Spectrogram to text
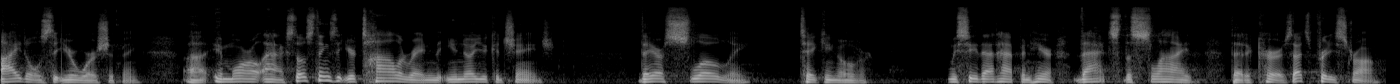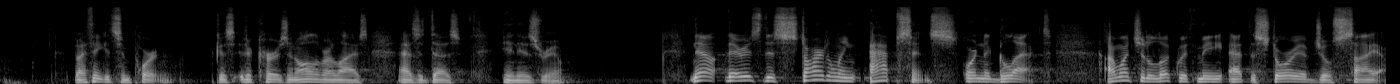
idols that you're worshiping, uh, immoral acts, those things that you're tolerating that you know you could change, they are slowly taking over. We see that happen here. That's the slide that occurs. That's pretty strong. But I think it's important because it occurs in all of our lives as it does in Israel. Now, there is this startling absence or neglect. I want you to look with me at the story of Josiah.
